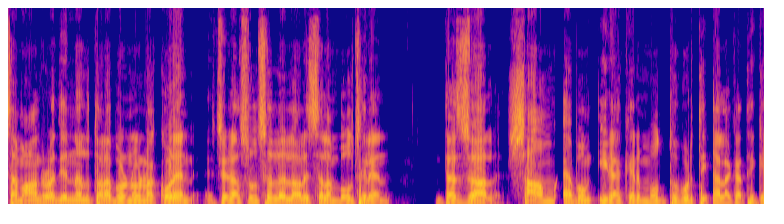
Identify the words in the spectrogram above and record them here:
সামান রাজিয়াল্লাহ তালা বর্ণনা করেন যে, রাসুল সাল্লাহ আলি সাল্লাম বলছিলেন, দাজ্জাল শাম এবং ইরাকের মধ্যবর্তী এলাকা থেকে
